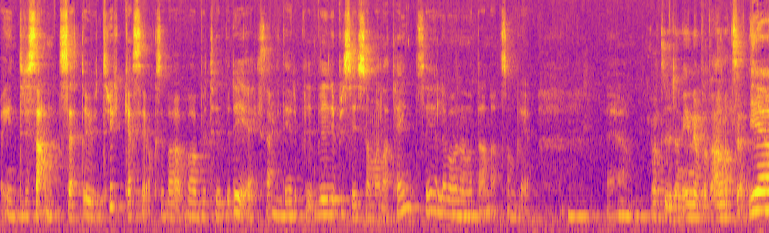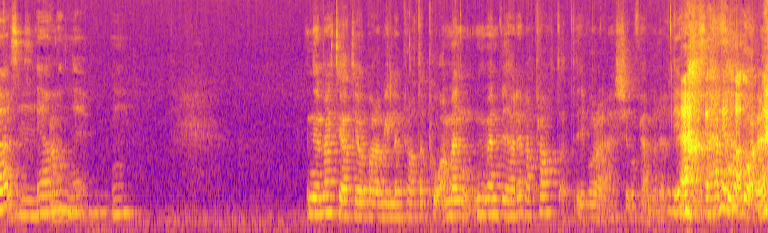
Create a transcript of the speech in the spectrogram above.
intressant sätt att uttrycka sig också. Vad, vad betyder det exakt? Mm. Det, blir det precis som man har tänkt sig eller var det mm. något annat som blev? Mm. Ja. Var tiden inne på ett annat sätt? Ja, mm. ja men... Nu märkte jag att jag bara ville prata på, men, men vi har redan pratat i våra 25 minuter. Ja. Så här fort går det.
